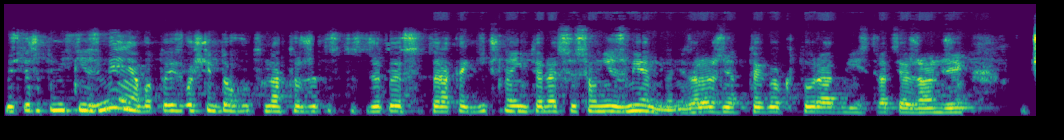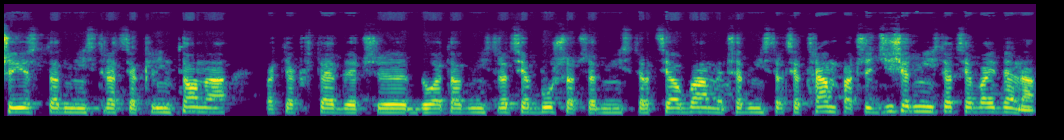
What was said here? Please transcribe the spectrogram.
Myślę, że to nic nie zmienia, bo to jest właśnie dowód na to, że, to, że te strategiczne interesy są niezmienne, niezależnie od tego, która administracja rządzi, czy jest to administracja Clintona, tak jak wtedy, czy była to administracja Busha, czy administracja Obamy, czy administracja Trumpa, czy dziś administracja Bidena.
